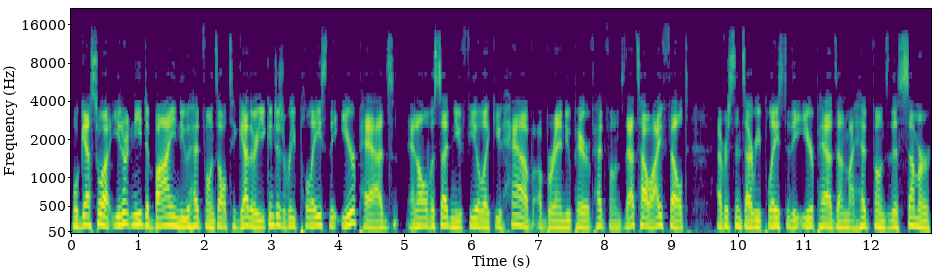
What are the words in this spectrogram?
Well, guess what? You don't need to buy new headphones altogether. You can just replace the ear pads, and all of a sudden you feel like you have a brand new pair of headphones. That's how I felt ever since I replaced the ear pads on my headphones this summer,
